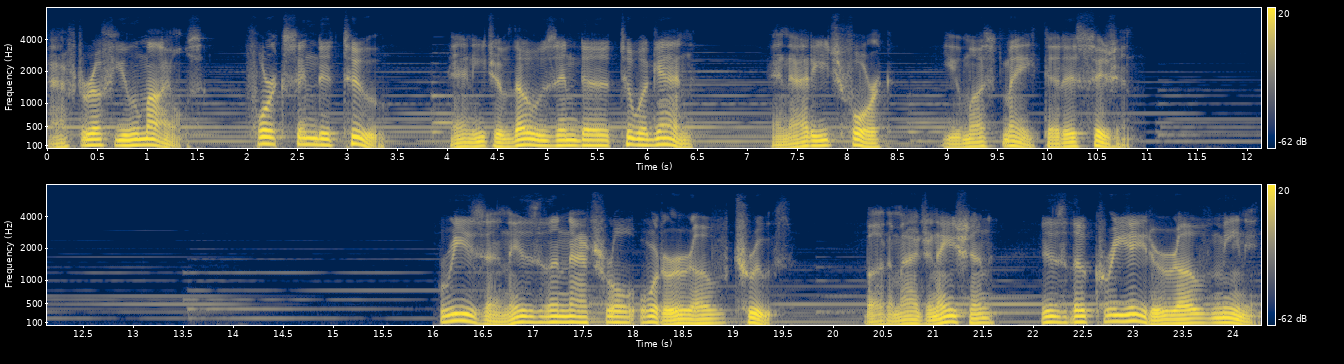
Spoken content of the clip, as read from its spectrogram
after a few miles, forks into two, and each of those into two again, and at each fork, you must make a decision. Reason is the natural order of truth, but imagination is the creator of meaning.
